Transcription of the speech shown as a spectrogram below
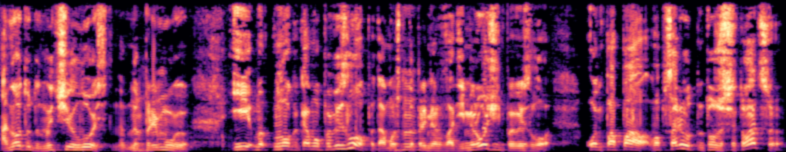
Оно оттуда началось на- напрямую. И много кому повезло, потому что, например, Владимиру очень повезло. Он попал в абсолютно ту же ситуацию,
